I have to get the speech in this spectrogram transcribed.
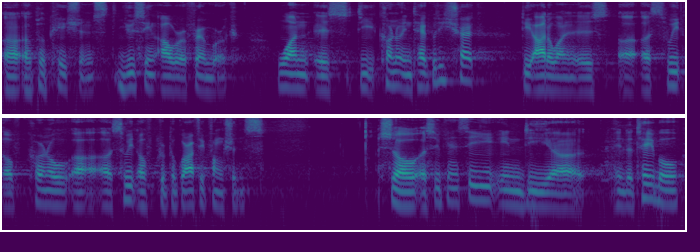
uh, applications using our framework. One is the kernel integrity check. The other one is a, a suite of kernel, uh, a suite of cryptographic functions. So as you can see in the, uh, in the table,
